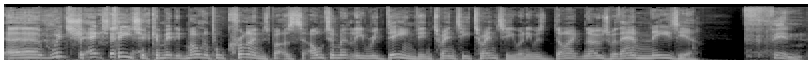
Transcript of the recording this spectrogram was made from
Uh, which ex teacher committed multiple crimes but was ultimately redeemed in 2020 when he was diagnosed with amnesia? Finn.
